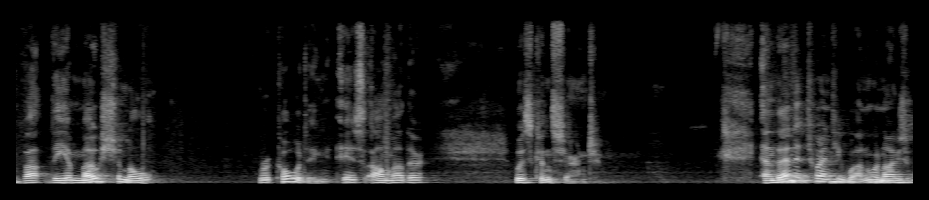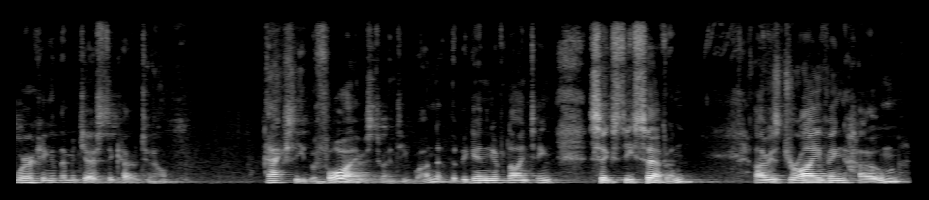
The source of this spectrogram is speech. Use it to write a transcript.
But the emotional recording is our mother was concerned. And then at 21, when I was working at the Majestic Hotel, actually before I was 21, at the beginning of 1967, I was driving home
